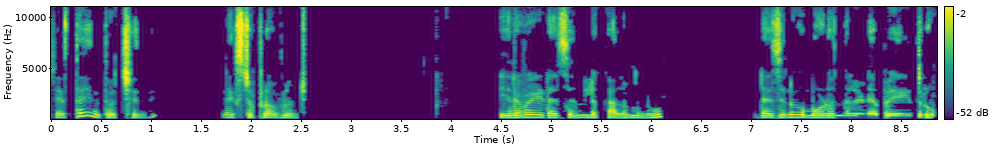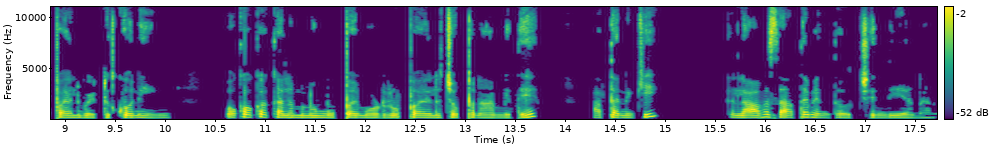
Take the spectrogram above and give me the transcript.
చేస్తే ఇంత వచ్చింది. నెక్స్ట్ ప్రాబ్లం ఇరవై డజన్ల కలమును డజన్ మూడు వందల డెబ్బై ఐదు రూపాయలు పెట్టుకొని ఒక్కొక్క కలమును ముప్పై మూడు రూపాయలు చొప్పున అమ్మితే అతనికి లాభ శాతం ఎంత వచ్చింది అన్నారు.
